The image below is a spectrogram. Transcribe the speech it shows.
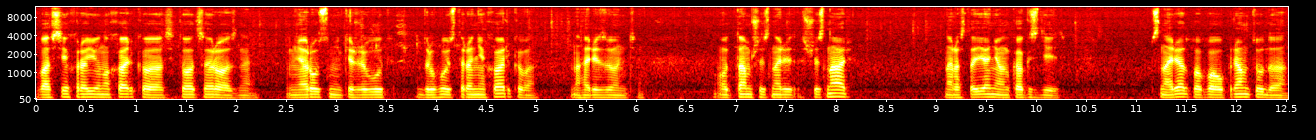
во всех районах Харькова ситуация разная. У меня родственники живут в другой стороне Харькова, на горизонте. Вот там шестнарь, шестнарь на расстоянии он как здесь. Снаряд попал прямо туда.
